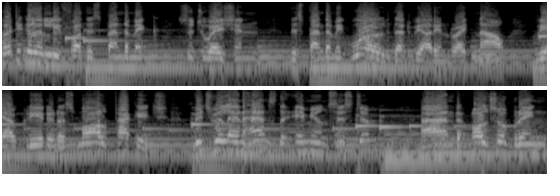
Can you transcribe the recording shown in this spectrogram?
particularly for this pandemic situation, this pandemic world that we are in right now, we have created a small package which will enhance the immune system and also bring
